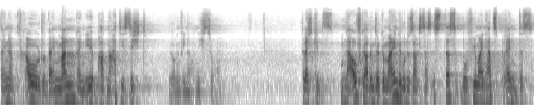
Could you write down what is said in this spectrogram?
deine Frau oder dein Mann, dein Ehepartner hat die Sicht irgendwie noch nicht so. Vielleicht geht es um eine Aufgabe in der Gemeinde, wo du sagst, das ist das, wofür mein Herz brennt, das,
